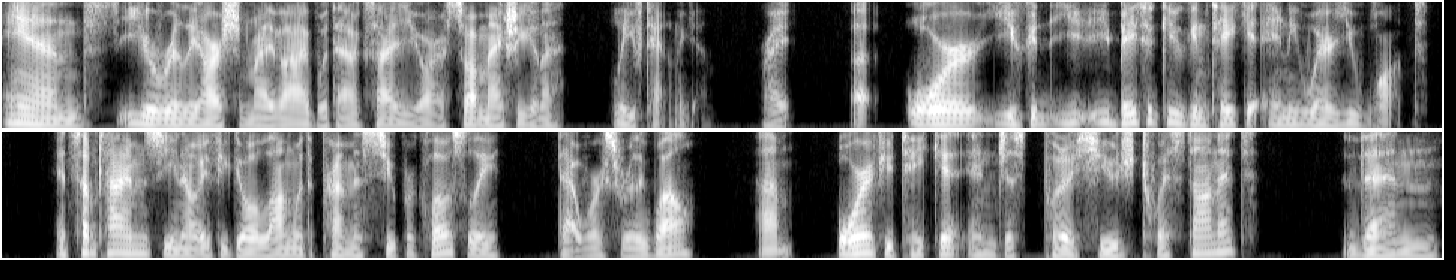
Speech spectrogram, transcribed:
and you're really harshing my vibe with how excited you are. So I'm actually going to leave town again, right? Uh, or you could, you, basically, you can take it anywhere you want. And sometimes, you know, if you go along with the premise super closely, that works really well. Um, or if you take it and just put a huge twist on it, then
